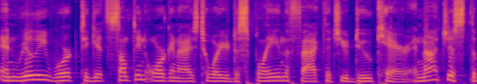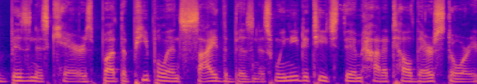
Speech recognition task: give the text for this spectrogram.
and really work to get something organized to where you're displaying the fact that you do care. And not just the business cares, but the people inside the business. We need to teach them how to tell their story.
